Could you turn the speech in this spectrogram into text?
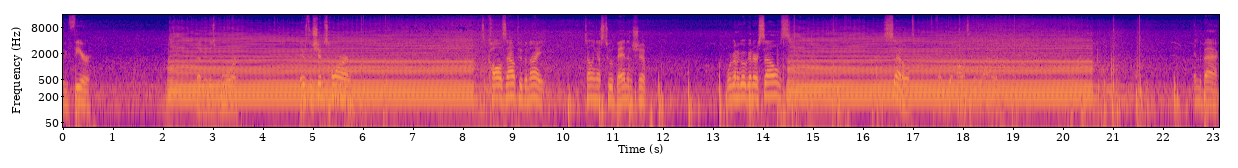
we fear that it is war. There's the ship's horn. As it calls out through the night, telling us to abandon ship. We're gonna go get ourselves settled. In the back,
